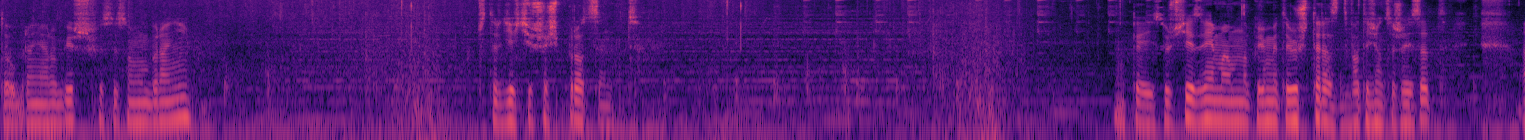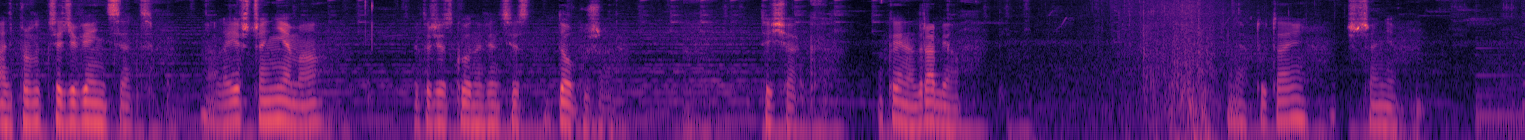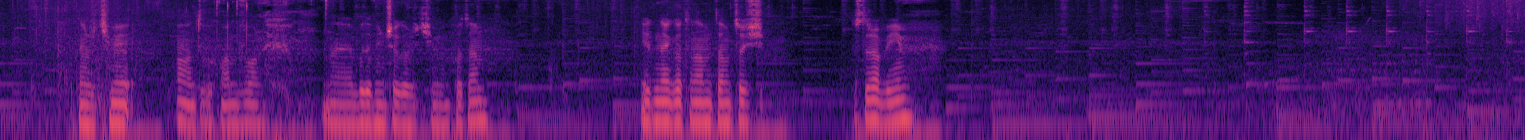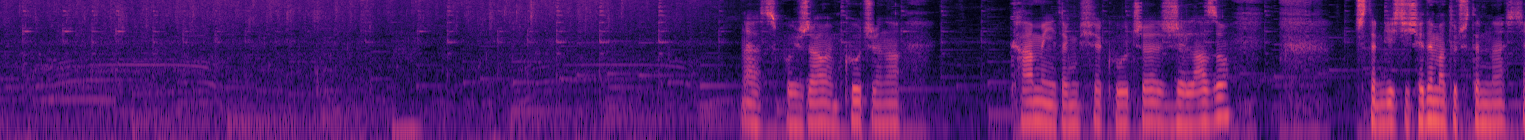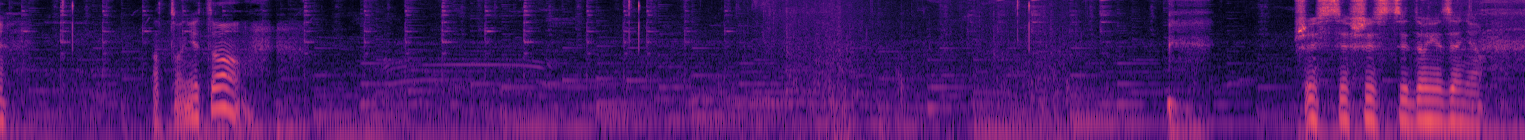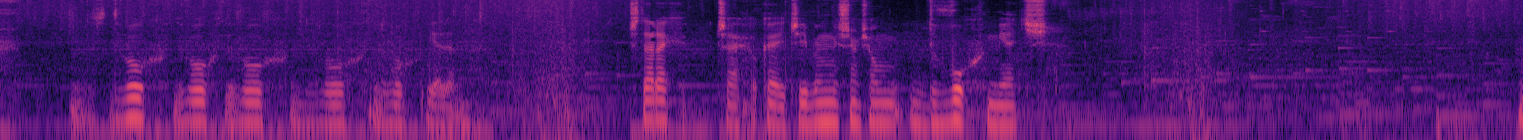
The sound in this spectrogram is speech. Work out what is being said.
Te ubrania robisz? Wszyscy są ubrani? 46%. Okej, zużycie jedzenia mam na poziomie to już teraz 2600, a produkcja 900. Ale jeszcze nie ma. Ktoś jest głodny, więc jest dobrze. Tysiak. Okej, nadrabia. Jak tutaj? Jeszcze nie. Potem rzucimy... O, dwóch mamy wolnych. E, budowniczego rzucimy potem. Jednego to nam tam coś zrobi. A, spojrzałem, kurczę, na kamień tak mi się kurczę, żelazo. 47, a tu 14. A to nie to. Wszyscy, wszyscy do jedzenia. Z dwóch, dwóch, dwóch, dwóch, dwóch, jeden. Czterech, trzech, okej, czyli bym jeszcze musiał dwóch mieć.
